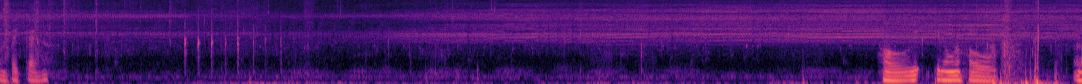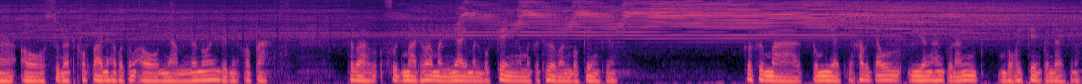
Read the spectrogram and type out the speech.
มันไปไกลนะเอาพี่น้องนะเอาอ่าเอาสุนัขเข้าไปนี่ครับก็ต้องเอายำน้อยๆแบบนี้เข้าป่าแต่ว่าฝึกมาถ้าว่ามันใหญ่มันบ่เก่งมันกระเทือมันบ่เก่งเพียงก็คือมาตัวเมียที่ข้าพเจ้าเลี้ยงทั้งตัวนั้นบ่ค่อยเก่งเป็นได้พี่น้อง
